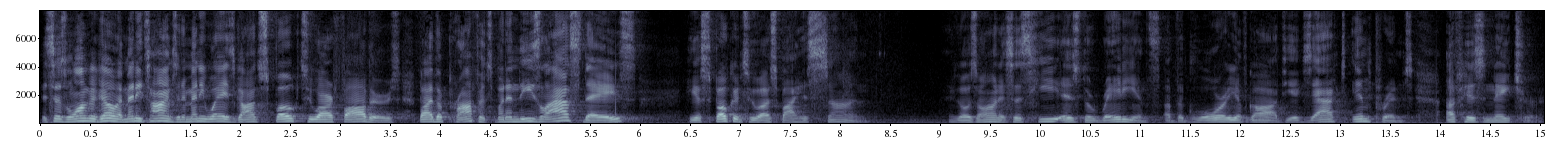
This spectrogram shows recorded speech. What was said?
it says, Long ago, at many times and in many ways, God spoke to our fathers by the prophets, but in these last days, he has spoken to us by his Son. It goes on, it says, He is the radiance of the glory of God, the exact imprint of his nature.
